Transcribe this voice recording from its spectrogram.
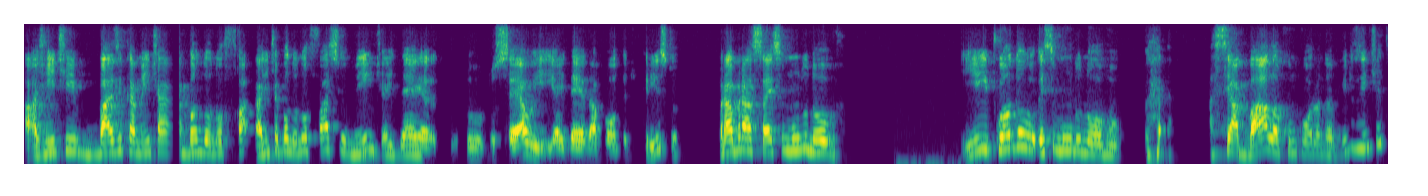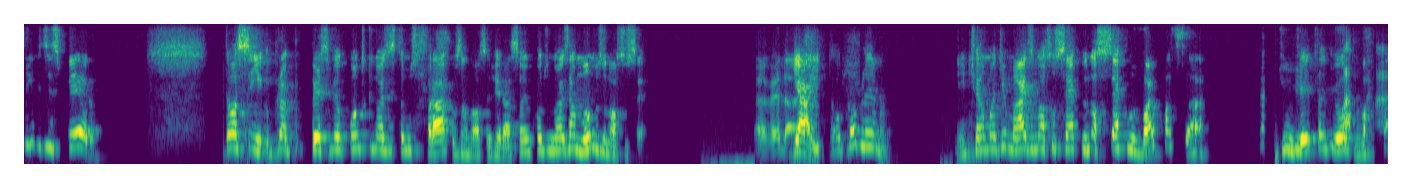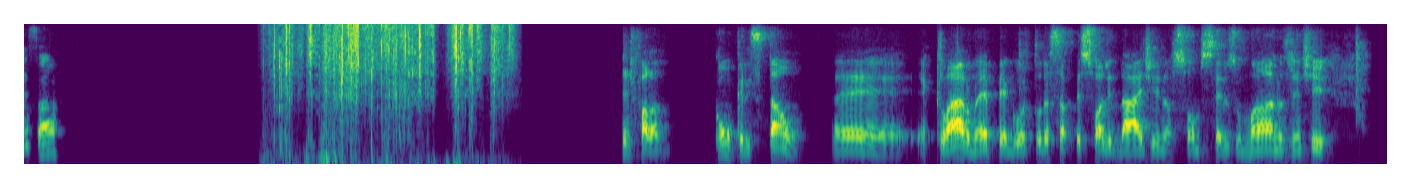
a gente basicamente abandonou, a gente abandonou facilmente a ideia do, do céu e a ideia da volta de Cristo para abraçar esse mundo novo. E quando esse mundo novo se abala com o coronavírus, a gente entra em desespero. Então, assim, para perceber o quanto que nós estamos fracos na nossa geração enquanto nós amamos o nosso século. É verdade. E aí está o problema. A gente ama demais o nosso século, o nosso século vai passar. De um jeito ou de outro, vai passar. A gente fala com o cristão, é, é claro, né? Pegou toda essa pessoalidade, nós somos seres humanos, a gente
